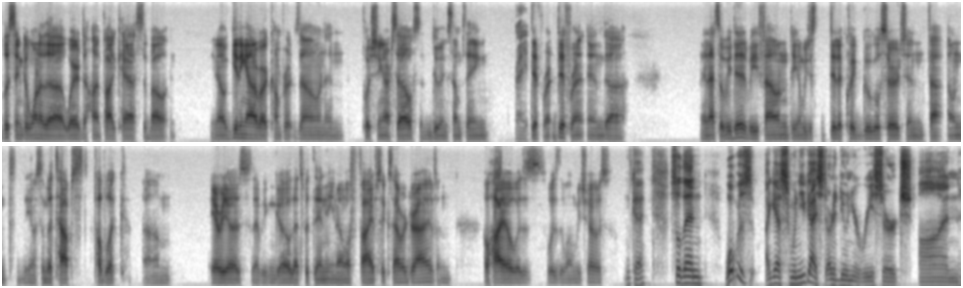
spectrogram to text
listening to one of the Where to Hunt podcasts about you know getting out of our comfort zone and pushing ourselves and doing something Right. different different and uh and that's what we did we found you know we just did a quick google search and found you know some of the top public um areas that we can go that's within you know a five six hour drive and ohio was was the one we chose Okay. So then what was I guess when you guys started doing your research on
